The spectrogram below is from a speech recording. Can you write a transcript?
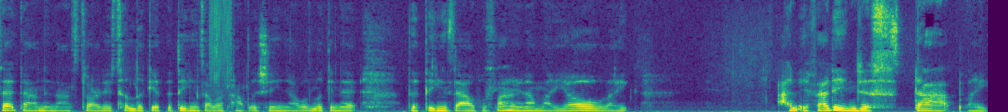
sat down and I started to look at the things I was accomplishing. I was looking at the things that I was learning. I'm like, yo, like, I, if I didn't just stop, like,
